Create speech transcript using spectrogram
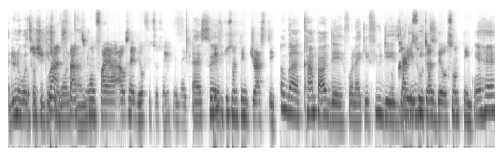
I don't know what Or she else should go and one start can one fire outside the office or something. Like, I you swear. need to do something drastic. I'm gonna camp out there for like a few days. Carry like soldiers there or something. Uh-huh.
